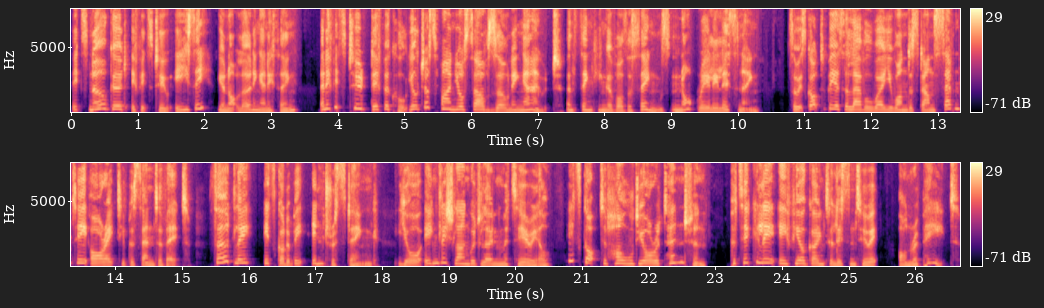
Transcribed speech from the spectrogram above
It's no good if it's too easy, you're not learning anything. And if it's too difficult, you'll just find yourself zoning out and thinking of other things, not really listening. So it's got to be at a level where you understand 70 or 80% of it. Thirdly, it's got to be interesting. Your English language learning material, it's got to hold your attention, particularly if you're going to listen to it on repeat.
